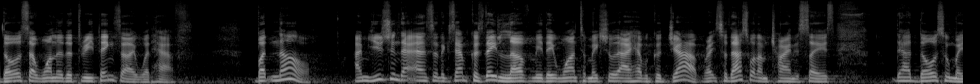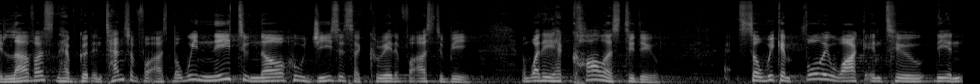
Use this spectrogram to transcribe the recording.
those are one of the three things that I would have. But no, I'm using that as an example because they love me. They want to make sure that I have a good job, right? So that's what I'm trying to say is there are those who may love us and have good intention for us, but we need to know who Jesus had created for us to be and what he had called us to do so we can fully walk into the,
